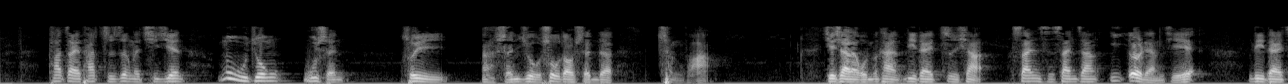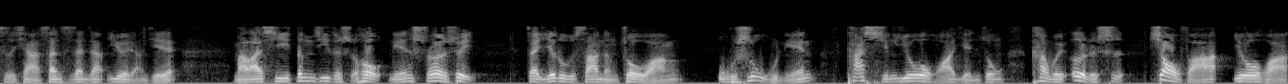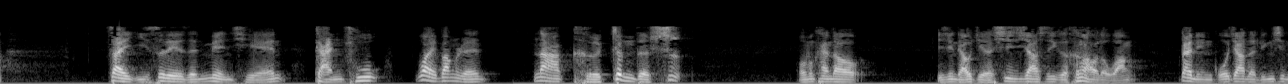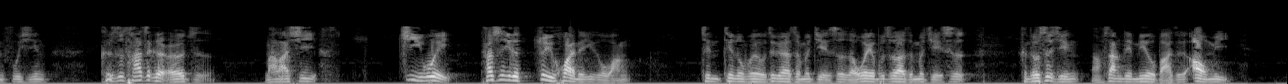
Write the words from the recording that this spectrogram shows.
他在他执政的期间目中无神，所以啊，神就受到神的惩罚。接下来我们看历代志下三十三章一二两节。历代志下三十三章一二两节，马拉西登基的时候年十二岁，在耶路撒冷做王五十五年，他行耶和华眼中看为恶的事，效法耶和华在以色列人面前赶出外邦人那可证的事。我们看到已经了解了，西西家是一个很好的王，带领国家的灵性复兴。可是他这个儿子马拉西继位，他是一个最坏的一个王。听听众朋友，这个要怎么解释的？我也不知道怎么解释。很多事情啊，上帝没有把这个奥秘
